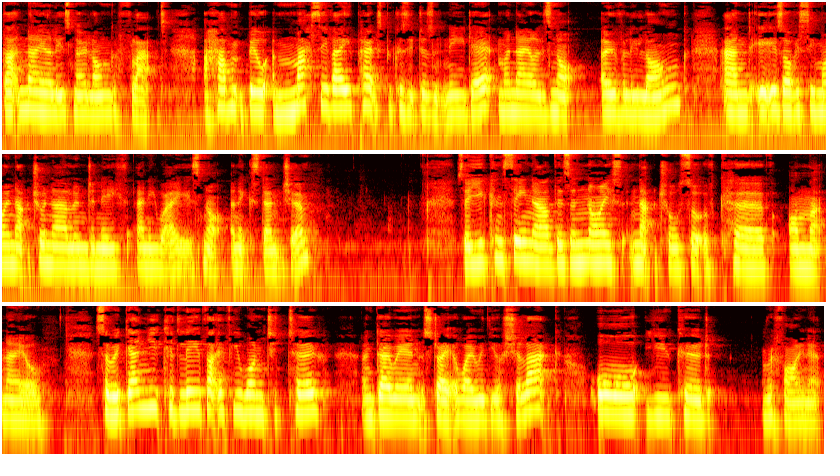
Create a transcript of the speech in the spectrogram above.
that nail is no longer flat. I haven't built a massive apex because it doesn't need it. My nail is not overly long and it is obviously my natural nail underneath anyway. It's not an extension. So you can see now there's a nice natural sort of curve on that nail. So again, you could leave that if you wanted to and go in straight away with your shellac or you could refine it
